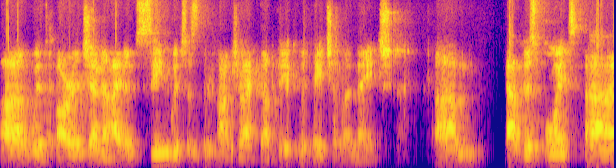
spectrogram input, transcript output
uh, with our agenda item C, which is the contract update with HMMH. Um, At this point, uh,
